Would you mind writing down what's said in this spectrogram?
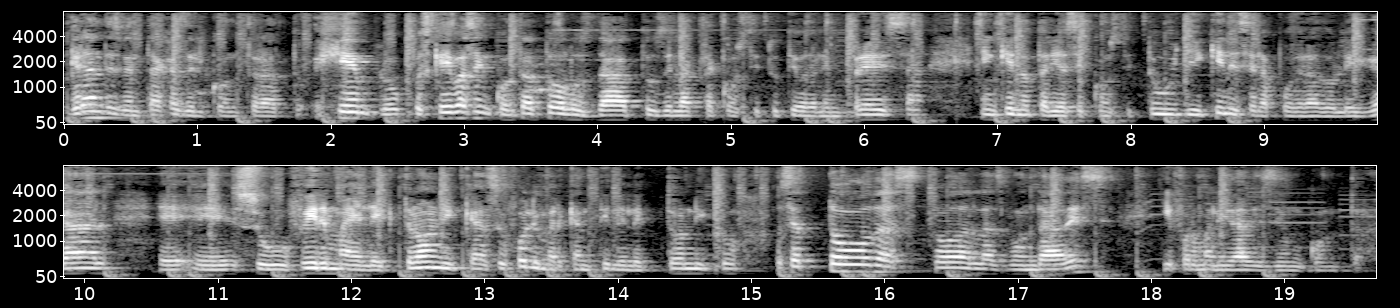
grandes ventajas del contrato. Ejemplo, pues que ahí vas a encontrar todos los datos del acta constitutiva de la empresa, en qué notaría se constituye, quién es el apoderado legal, eh, eh, su firma electrónica, su folio mercantil electrónico, o sea, todas, todas las bondades y formalidades de un contrato.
